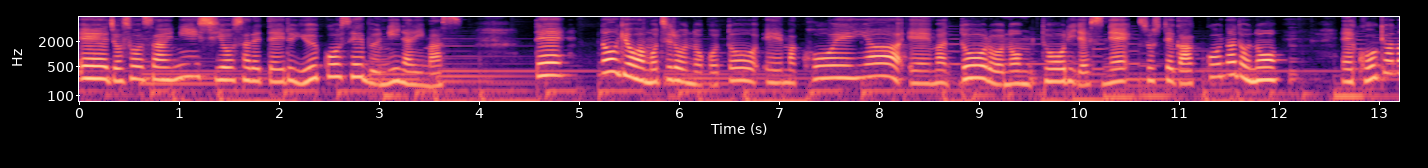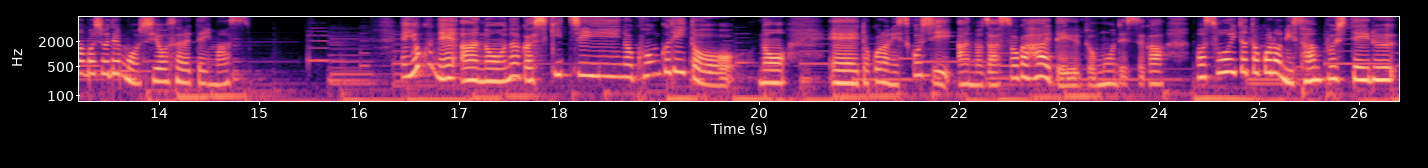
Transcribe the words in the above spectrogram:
えー、除草剤に使用されている有効成分になります。で、農業はもちろんのこと、えー、まあ、公園や、えま道路の通りですね、そして学校などの、え公共の場所でも使用されています。よくね、あの、なんか敷地のコンクリートの、えー、ところに少しあの雑草が生えていると思うんですが、まあ、そういったところに散布している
